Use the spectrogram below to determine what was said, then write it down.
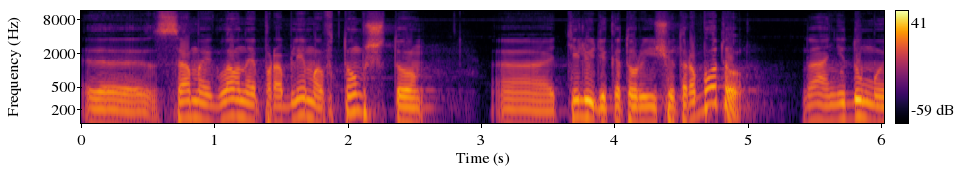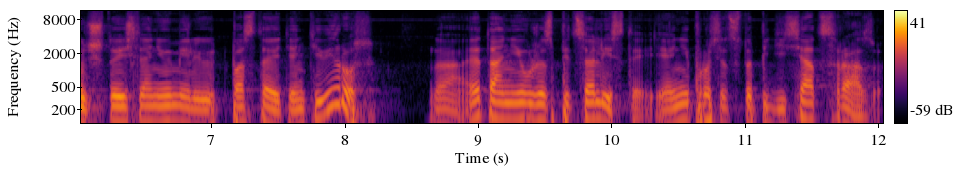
Э, Самая главная проблема в том, что э, те люди, которые ищут работу, да, они думают, что если они умели поставить антивирус, да, это они уже специалисты, и они просят 150 сразу.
